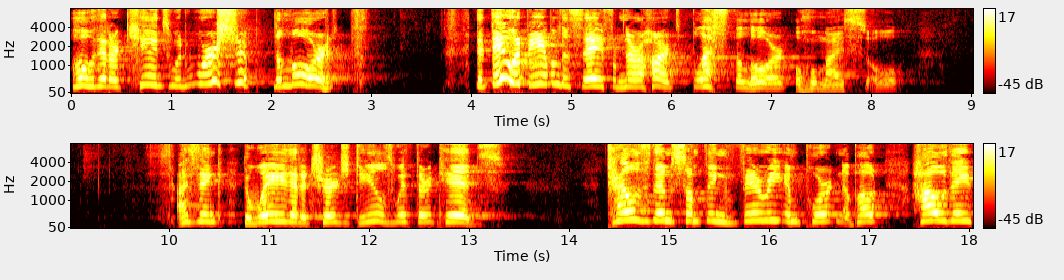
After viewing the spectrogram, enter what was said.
Oh, that our kids would worship the Lord. That they would be able to say from their hearts, Bless the Lord, oh my soul. I think the way that a church deals with their kids tells them something very important about how they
